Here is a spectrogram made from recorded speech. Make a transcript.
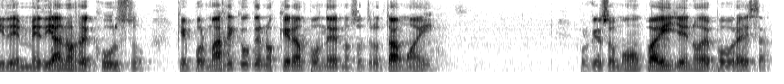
y de medianos recursos, que por más ricos que nos quieran poner, nosotros estamos ahí. Porque somos un país lleno de pobreza.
